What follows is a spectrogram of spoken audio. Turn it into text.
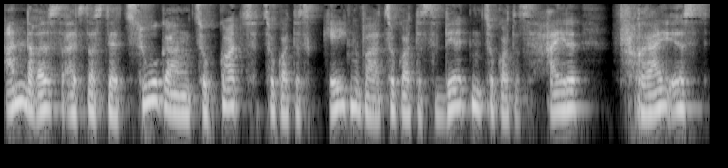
anderes, als dass der Zugang zu Gott, zu Gottes Gegenwart, zu Gottes Wirken, zu Gottes Heil frei ist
